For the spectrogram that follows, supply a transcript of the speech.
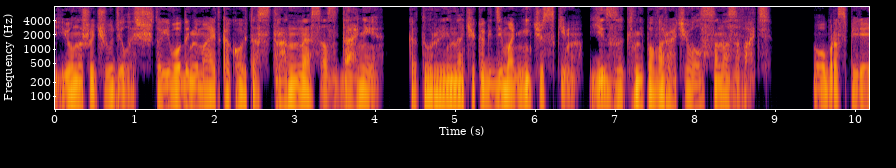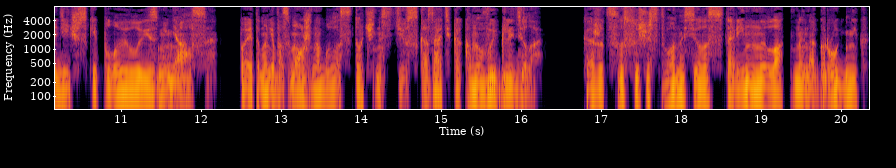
Юноше чудилось, что его донимает какое-то странное создание, которое иначе как демоническим язык не поворачивался назвать. Образ периодически плыл и изменялся, поэтому невозможно было с точностью сказать, как оно выглядело. Кажется, существо носило старинный латный нагрудник,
